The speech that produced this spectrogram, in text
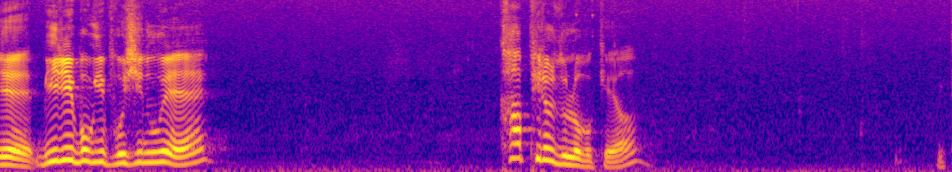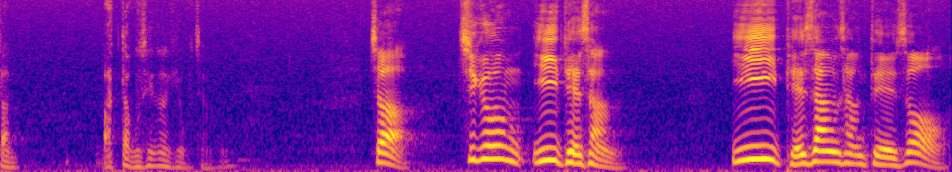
예, 미리 보기 보신 후에 카피를 눌러볼게요. 일단 맞다고 생각해 보자고. 자, 지금 이 대상, 이 대상 상태에서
